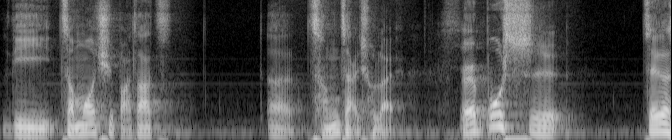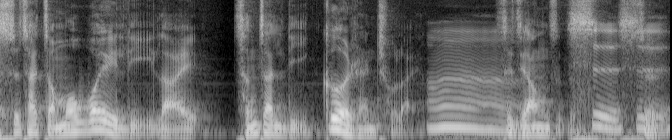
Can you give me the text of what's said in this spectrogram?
你怎么去把它呃承载出来，而不是这个食材怎么为你来承载你个人出来，嗯，是这样子的，是。是。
